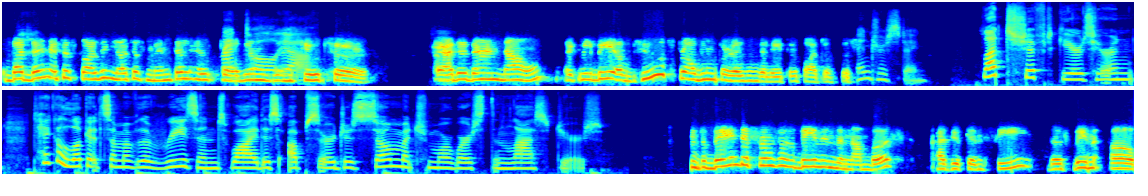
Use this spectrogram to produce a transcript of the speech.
but then it is causing lots of mental health problems mental, in yeah. future. rather than now. It will be a huge problem for us in the later part of this. Interesting. Let's shift gears here and take a look at some of the reasons why this upsurge is so much more worse than last year's. The main difference has been in the numbers. As you can see, there's been a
